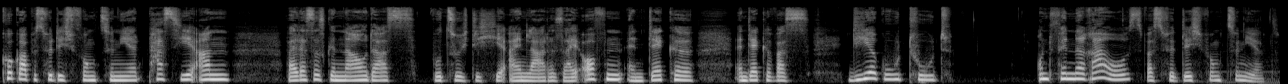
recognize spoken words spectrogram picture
guck, ob es für dich funktioniert, pass sie an, weil das ist genau das, wozu ich dich hier einlade. Sei offen, entdecke, entdecke, was dir gut tut und finde raus, was für dich funktioniert.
